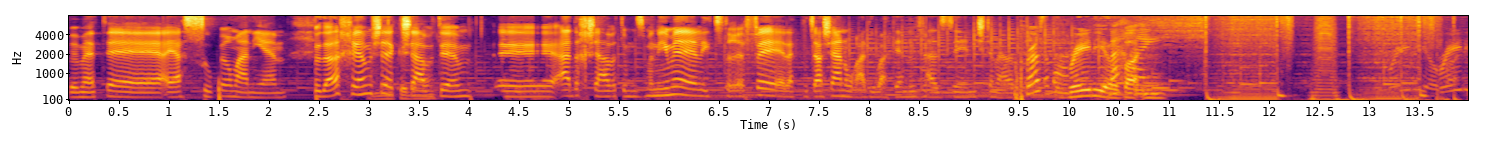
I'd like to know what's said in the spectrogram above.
באמת היה סופר מעניין. תודה לכם שהקשבתם. עד עכשיו אתם מוזמנים להצטרף לקבוצה שלנו רדיו באתן, ואז נשתמע. ביי. Radio. Radio.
